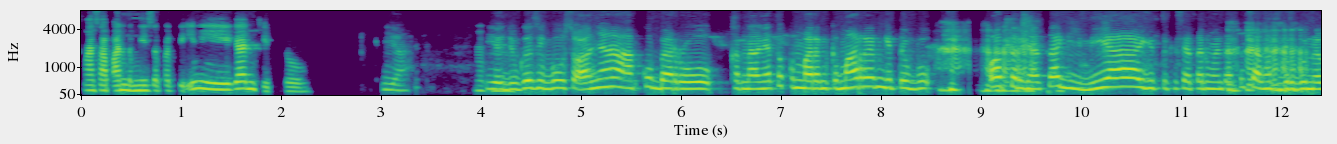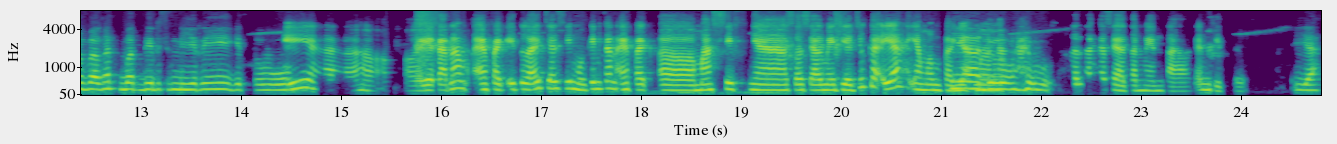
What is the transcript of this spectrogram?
masa pandemi seperti ini kan gitu. Iya Iya juga sih Bu, soalnya aku baru kenalnya tuh kemarin-kemarin gitu Bu. Oh ternyata gini ya gitu, kesehatan mental tuh sangat berguna banget buat diri sendiri gitu. Iya, oh ya karena efek itu aja sih, mungkin kan efek uh, masifnya sosial media juga ya yang membanyak iya, dulu, Bu. tentang kesehatan mental kan gitu. Iya,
